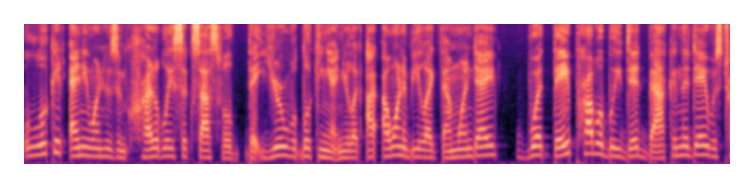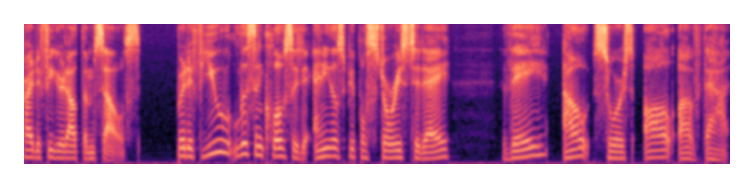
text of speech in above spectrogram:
look at anyone who's incredibly successful that you're looking at and you're like, I, I want to be like them one day. What they probably did back in the day was try to figure it out themselves. But if you listen closely to any of those people's stories today, they outsource all of that.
